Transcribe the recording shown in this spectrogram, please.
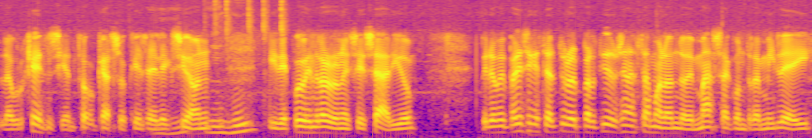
la, urgencia en todo caso, que es la elección, y después vendrá lo necesario, pero me parece que a esta altura del partido ya no estamos hablando de masa contra mi ley,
